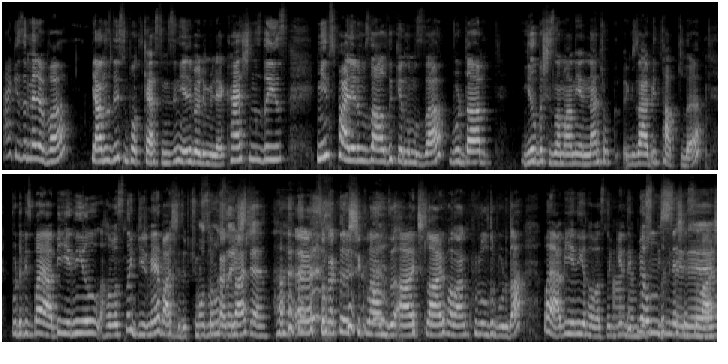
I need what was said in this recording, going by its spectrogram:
Herkese merhaba. Yalnız Değilsin podcastimizin yeni bölümüyle karşınızdayız. Mince paylarımızı aldık yanımıza. Burada yılbaşı zamanı yenilen çok güzel bir tatlı. Burada biz bayağı bir yeni yıl havasına girmeye başladık. Çünkü Modumuz sokaklar değişti. evet sokaklar ışıklandı, ağaçlar falan kuruldu burada. Bayağı bir yeni yıl havasına girdik Aynen, ve onun da bir neşesi var.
